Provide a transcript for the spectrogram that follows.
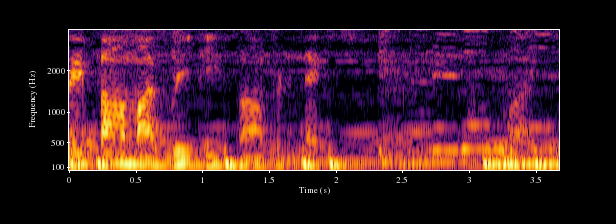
Already found my repeat song for the next months.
